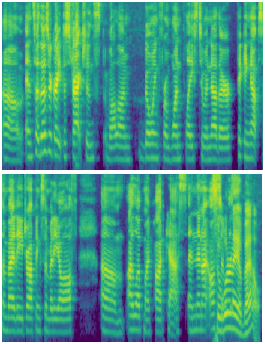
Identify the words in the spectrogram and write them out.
um, and so those are great distractions while I'm going from one place to another, picking up somebody, dropping somebody off. Um, I love my podcasts. And then I also. So what are they about?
